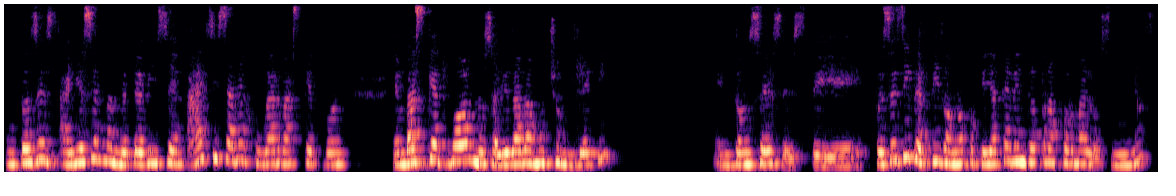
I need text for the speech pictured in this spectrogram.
Entonces, ahí es en donde te dicen, ay, sí sabe jugar básquetbol. En básquetbol nos ayudaba mucho Misleti. Entonces, este, pues es divertido, ¿no? Porque ya te ven de otra forma los niños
